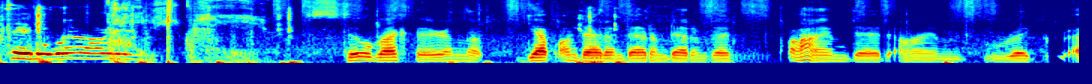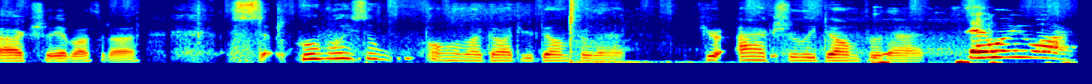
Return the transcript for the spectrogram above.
Okay, but where are you? Still back there in the. Yep, I'm dead. I'm dead. I'm dead. I'm dead. I'm dead. I'm actually about to die. So, who was the? Oh my god, you're dumb for that. You're actually dumb for that. Stay where you are.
